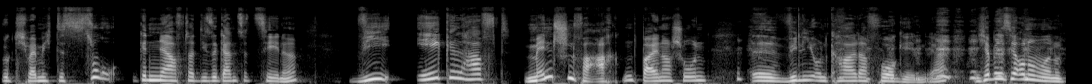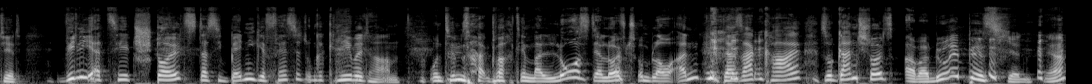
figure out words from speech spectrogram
Wirklich, weil mich das so genervt hat, diese ganze Szene. Wie ekelhaft, menschenverachtend beinahe schon äh, Willi und Karl da vorgehen. Ja? Ich habe das ja auch nochmal notiert. Willi erzählt stolz, dass sie Benny gefesselt und geknebelt haben. Und Tim sagt, mach den mal los, der läuft schon blau an. Da sagt Karl so ganz stolz, aber nur ein bisschen, ja.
